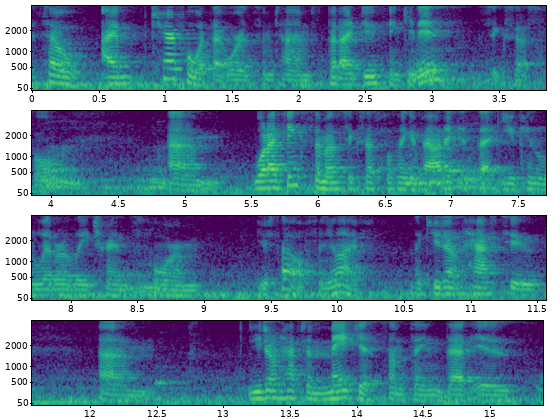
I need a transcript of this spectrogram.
so I'm careful with that word sometimes, but I do think it is successful. Um, what I think is the most successful thing about it is that you can literally transform yourself and your life. Like you don't have to, um, you don't have to make it something that is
